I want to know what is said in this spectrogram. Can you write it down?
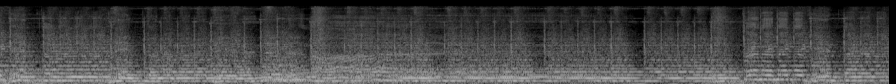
na na na na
